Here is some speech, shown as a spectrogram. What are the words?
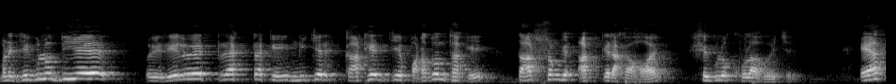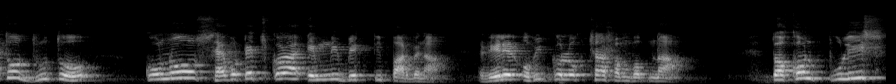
মানে যেগুলো দিয়ে ওই রেলওয়ে ট্র্যাকটাকে নিচের কাঠের যে পাটাতন থাকে, তার সঙ্গে আটকে রাখা হয়, সেগুলো খোলা হয়েছে। এত দ্রুত কোনো স্যাবোটেজ করা এমনি ব্যক্তি পারবে না। রেলের অভিজ্ঞ লোক ছাড়া সম্ভব না। তখন পুলিশ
